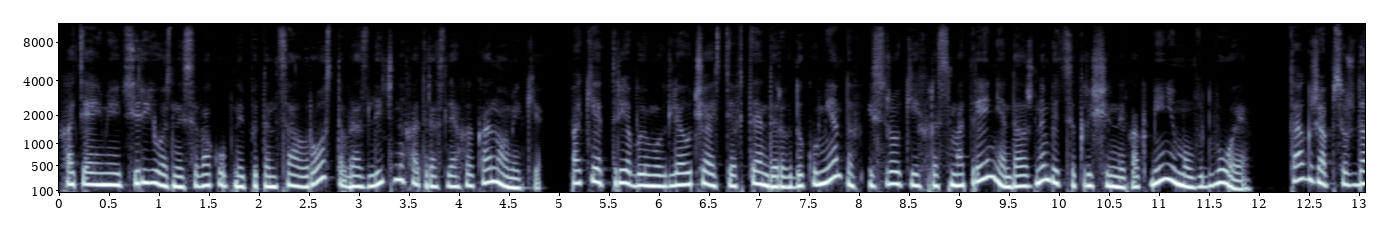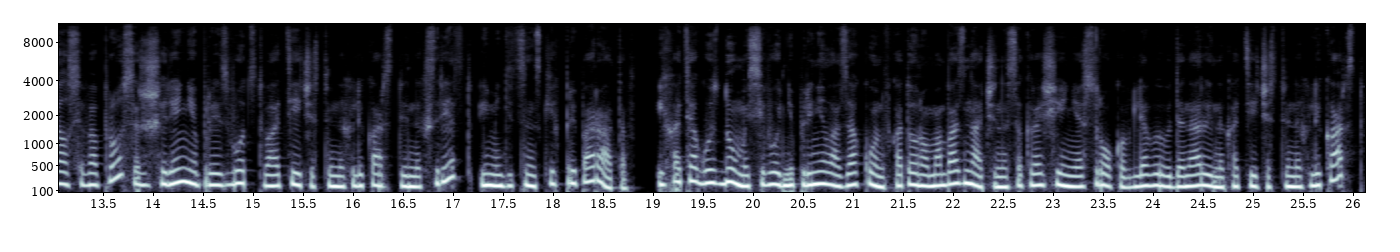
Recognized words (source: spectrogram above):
хотя имеют серьезный совокупный потенциал роста в различных отраслях экономики. Пакет требуемых для участия в тендерах документов и сроки их рассмотрения должны быть сокращены как минимум вдвое. Также обсуждался вопрос расширения производства отечественных лекарственных средств и медицинских препаратов. И хотя Госдума сегодня приняла закон, в котором обозначено сокращение сроков для вывода на рынок отечественных лекарств,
